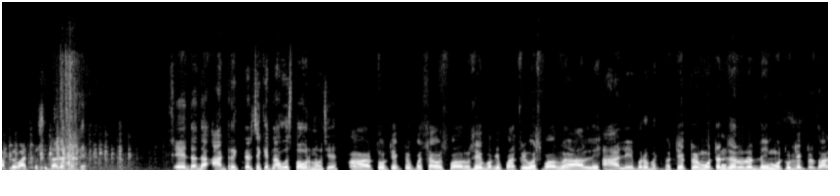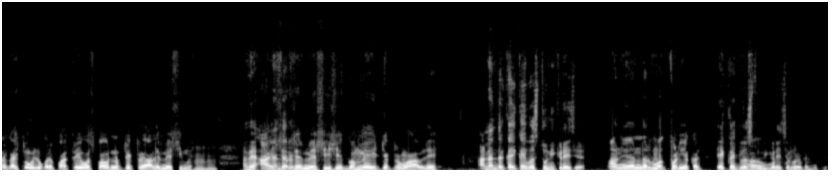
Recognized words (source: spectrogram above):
આપણે વાત કરશું દાદા સાથે. એ દાદા આ ટ્રેક્ટર છે કેટલા હોર્સ પાવરનો છે? આ તો ટ્રેક્ટર પચાસ હોર્સ પાવરનું છે બાકી પાંત્રીસ હોર્સ પાવરમાં હાલ. લે હા લે બરોબર ટ્રેક્ટર મોટરની જરૂર જ નહીં. મોટું. ટ્રેક્ટર તો આને ગાઈસનું ઓલું કરે. પાંત્રીસ હોર્સ પાવરનું ટ્રેક્ટર હાલે મેસીમાં હમ હમ. હવે આનંદર છે મેસી છે ગમે એ ટ્રેક્ટરમાં હાલ. લે આના અંદર કઈ કઈ વસ્તુ નીકળે છે? આની અંદર મગફળી એક જ. એક જ વસ્તુ નીકળે છે બરોબર? નીકળે.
